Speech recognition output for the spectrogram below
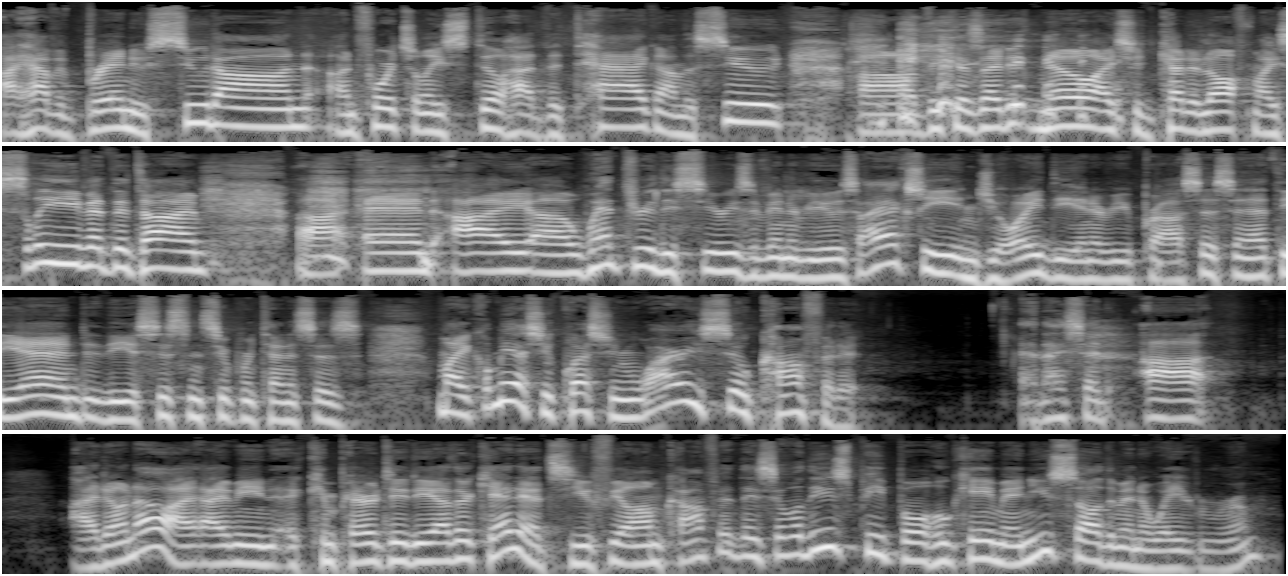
I have a brand new suit on. Unfortunately, still had the tag on the suit uh, because I didn't know I should cut it off my sleeve at the time. Uh, and I uh, went through this series of interviews. I actually enjoyed the interview process. And at the end, the assistant superintendent says, Mike, let me ask you a question. Why are you so confident? And I said, uh, I don't know. I, I, mean, compared to the other candidates, you feel I'm confident? They said, well, these people who came in, you saw them in a waiting room.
